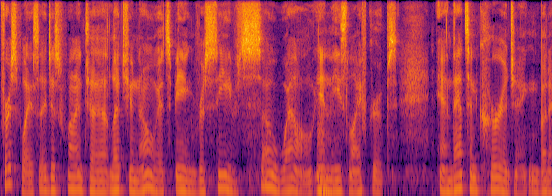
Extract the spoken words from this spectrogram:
first place, I just wanted to let you know it's being received so well in these life groups. And that's encouraging. But, uh,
